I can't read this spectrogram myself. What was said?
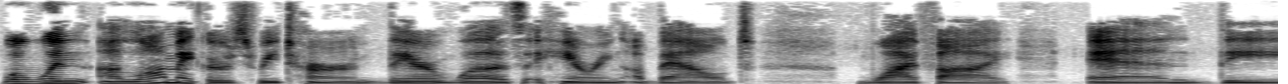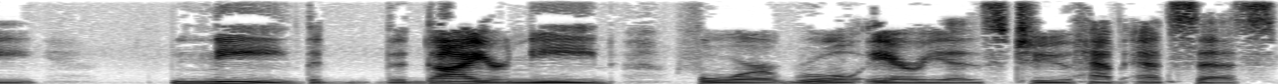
well, when uh, lawmakers returned, there was a hearing about Wi-Fi and the need, the the dire need for rural areas to have access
